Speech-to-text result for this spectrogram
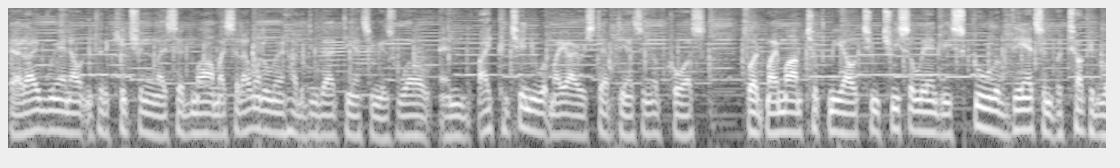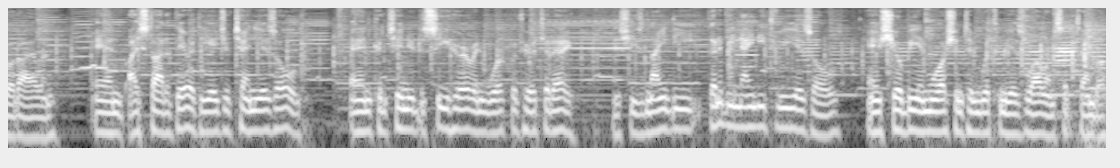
that I ran out into the kitchen and I said, Mom, I said, I want to learn how to do that dancing as well. And I continue with my Irish step dancing, of course. But my mom took me out to Teresa Landry's School of Dance in Pawtucket, Rhode Island. And I started there at the age of 10 years old and continued to see her and work with her today. And she's 90, going to be 93 years old. And she'll be in Washington with me as well in September.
